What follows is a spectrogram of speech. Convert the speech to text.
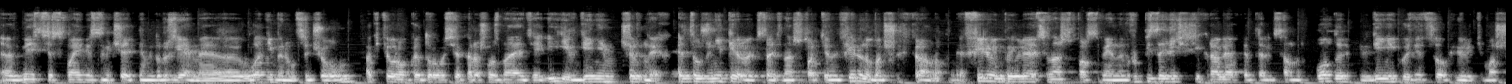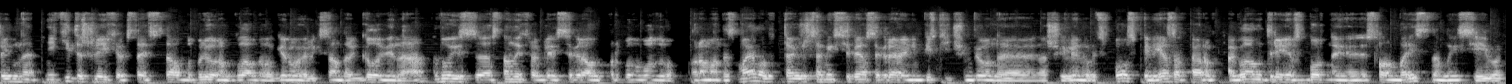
вместе с моими замечательными друзьями Владимиром Сычевым, актером актером, которого все хорошо знаете, и Евгением Черных. Это уже не первый, кстати, наш спортивный фильм на больших экранах. В фильме появляются наши спортсмены. В эпизодических ролях это Александр Бондарь, Евгений Кузнецов, Юлия Тимошинина. Никита Шлейхер, кстати, стал дублером главного героя Александра Головина. Одну из основных ролей сыграл прыгун воду Роман Измайлов. Также самих себя сыграли олимпийские чемпионы наши Елена Вицповская, Илья Захаров, а главный тренер сборной Слава Борисовна Моисеева.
